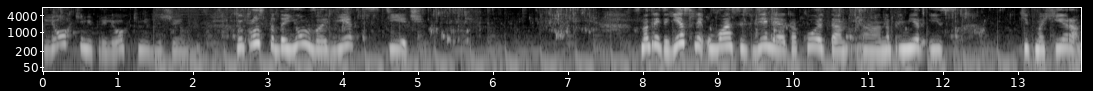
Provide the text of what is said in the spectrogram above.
легкими прилегкими движениями. Мы просто даем воде стечь. Смотрите, если у вас изделие какое-то, а, например, из китмахера,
